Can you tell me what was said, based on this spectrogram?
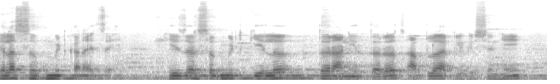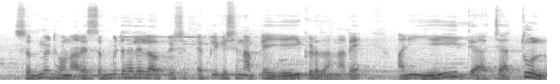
याला सबमिट करायचं आहे हे जर सबमिट केलं तर आणि तरच आपलं ॲप्लिकेशन हे सबमिट होणार आहे. सबमिट झालेलं ॲप्लिकेशन ॲप्लिकेशन आपल्या येईकडे जाणार आहे. आणि येई त्याच्यातून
